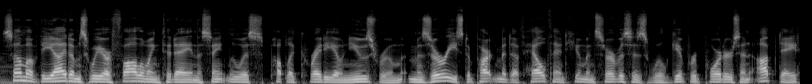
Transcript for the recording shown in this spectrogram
Some of the items we are following today in the St. Louis Public Radio newsroom Missouri's Department of Health and Human Services will give reporters an update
